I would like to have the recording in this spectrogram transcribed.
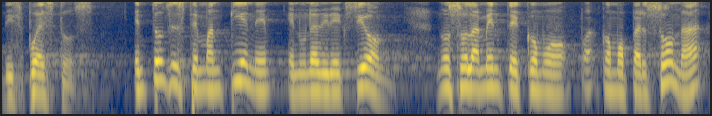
dispuestos. Entonces te mantiene en una dirección, no solamente como, como persona,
